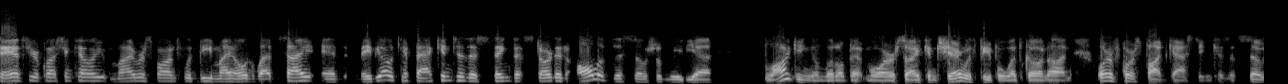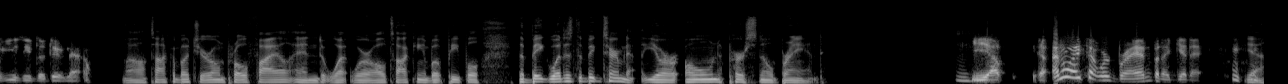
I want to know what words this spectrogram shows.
to answer your question, Kelly, my response would be my own website, and maybe I'll get back into this thing that started all of this social media blogging a little bit more so I can share with people what's going on, or of course podcasting because it's so easy to do now. Well, talk about your own profile and what we're all talking about. People, the big what is the big term now? Your own personal brand. Mm-hmm. Yep. Yeah. I don't like that word brand, but I get it. yeah.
